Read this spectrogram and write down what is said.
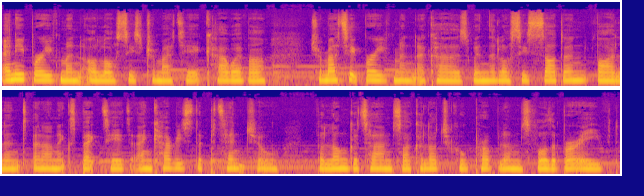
Any bereavement or loss is traumatic, however, traumatic bereavement occurs when the loss is sudden, violent, and unexpected and carries the potential for longer term psychological problems for the bereaved.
